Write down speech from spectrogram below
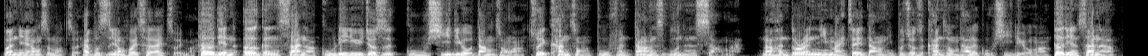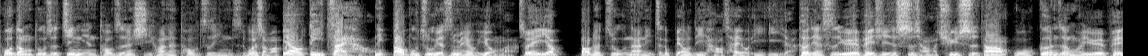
不然你要用什么嘴？还不是用回测来嘴嘛？特点二跟三啊，股利率就是股息流当中啊最看重的部分，当然是不能少嘛。那很多人你买这一档，你不就是看中它的股息流吗？特点三啊，波动度是近年投资人喜欢的投资因子。为什么？标的再好，你抱不住也是没有用嘛。所以要。抱得住，那你这个标的好才有意义啊。特点是月月配息是市场的趋势，当然我个人认为月月配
